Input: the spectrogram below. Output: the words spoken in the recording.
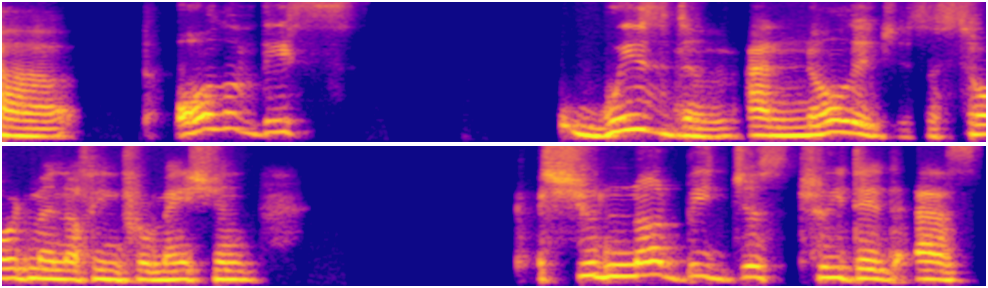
uh, all of this wisdom and knowledge, assortment of information, should not be just treated as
